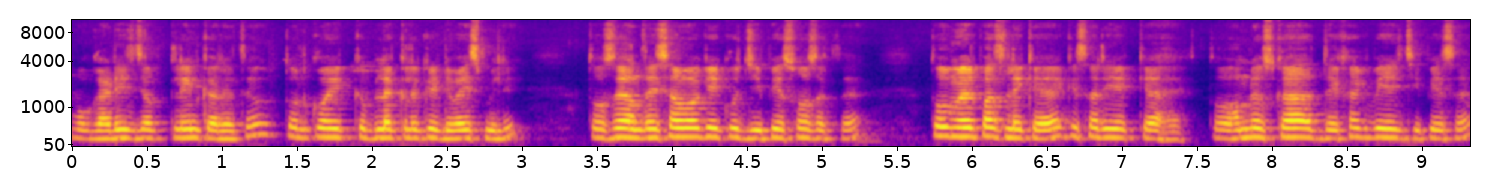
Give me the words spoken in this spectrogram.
वो गाड़ी जब क्लीन कर रहे थे तो उनको एक ब्लैक कलर की डिवाइस मिली तो उसे अंदेशा हुआ कि कुछ जीपीएस हो सकता है तो मेरे पास लेके आया कि सर ये क्या है तो हमने उसका देखा कि भी ये जीपीएस है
